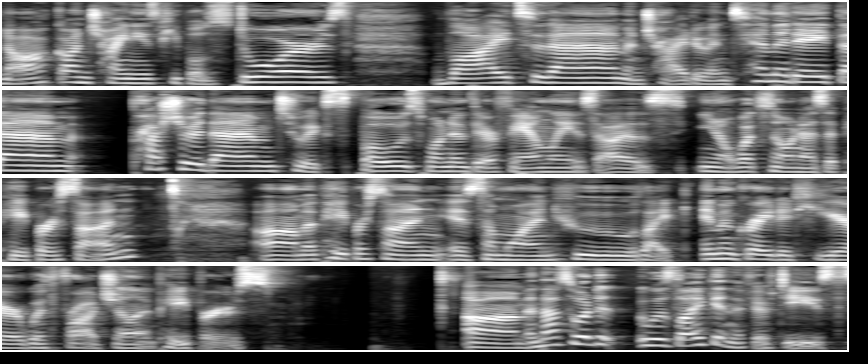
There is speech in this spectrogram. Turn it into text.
knock on Chinese people's doors, lie to them and try to intimidate them, pressure them to expose one of their families as you know what's known as a paper son um, a paper son is someone who like immigrated here with fraudulent papers um, and that's what it was like in the 50s.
